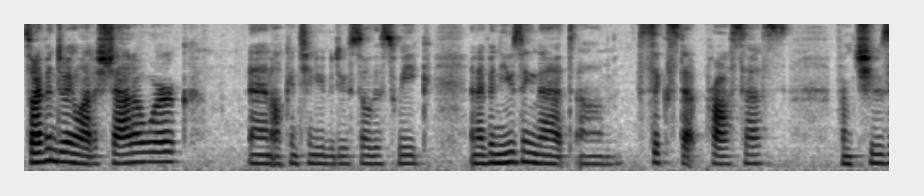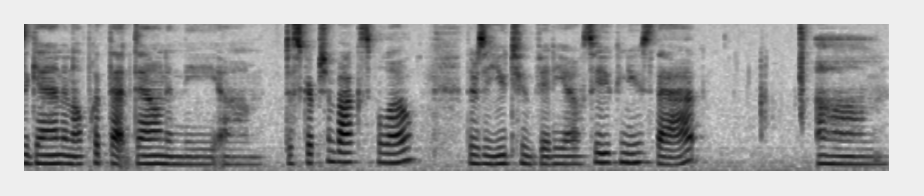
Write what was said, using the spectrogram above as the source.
So I've been doing a lot of shadow work, and I'll continue to do so this week. And I've been using that um, six-step process from Choose Again, and I'll put that down in the um, description box below. There's a YouTube video, so you can use that. Um,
